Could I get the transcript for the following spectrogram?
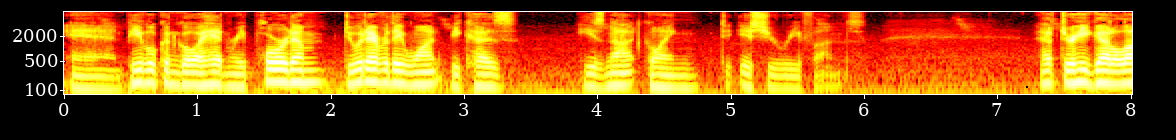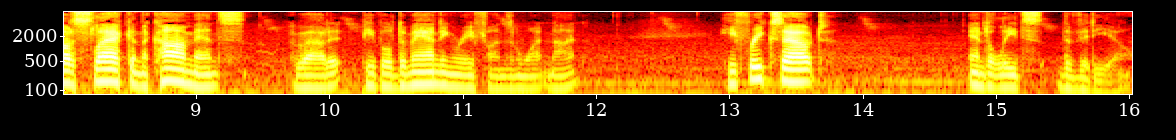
and people can go ahead and report him, do whatever they want because he's not going to issue refunds. After he got a lot of slack in the comments about it, people demanding refunds and whatnot, he freaks out and deletes the video.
